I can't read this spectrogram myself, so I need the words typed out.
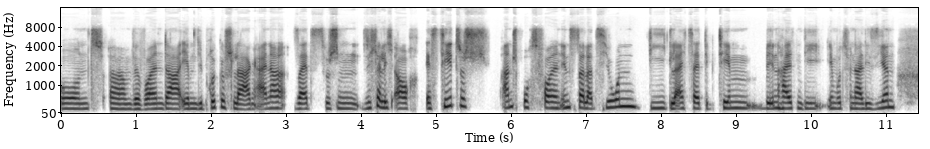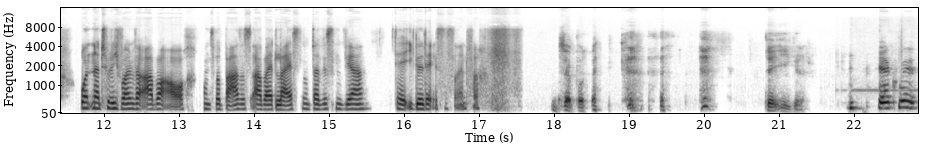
und ähm, wir wollen da eben die Brücke schlagen. Einerseits zwischen sicherlich auch ästhetisch anspruchsvollen Installationen, die gleichzeitig Themen beinhalten, die emotionalisieren. Und natürlich wollen wir aber auch unsere Basisarbeit leisten. Und da wissen wir, der Igel, der ist es einfach. Sehr Der Igel. Sehr cool.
